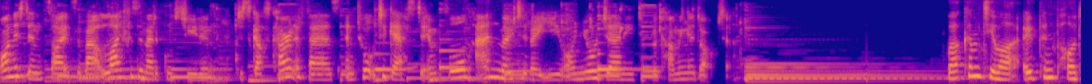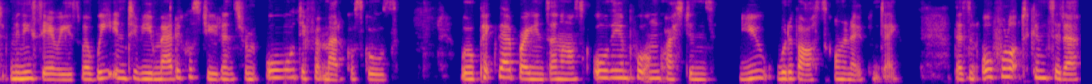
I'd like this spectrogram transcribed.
honest insights about life as a medical student, discuss current affairs, and talk to guests to inform and motivate you on your journey to becoming a doctor. Welcome to our Open Pod mini series where we interview medical students from all different medical schools. We'll pick their brains and ask all the important questions you would have asked on an open day. There's an awful lot to consider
